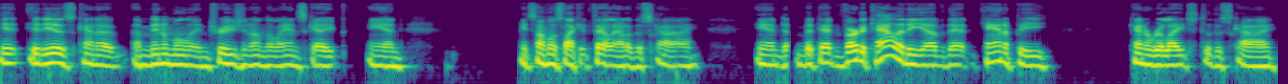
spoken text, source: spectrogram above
it it is kind of a minimal intrusion on the landscape, and it's almost like it fell out of the sky. And but that verticality of that canopy kind of relates to the sky.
